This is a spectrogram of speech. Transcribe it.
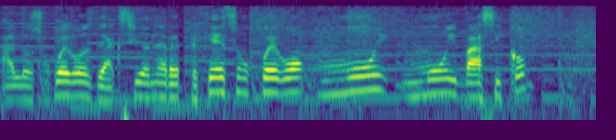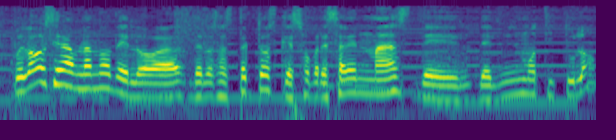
a los juegos de acción RPG. Es un juego muy, muy básico. Pues vamos a ir hablando de, de los aspectos que sobresalen más del mismo título.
